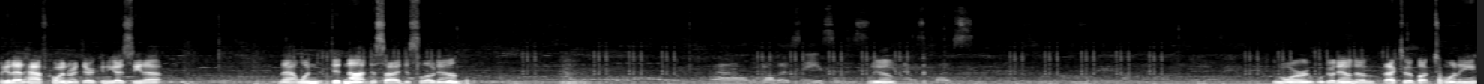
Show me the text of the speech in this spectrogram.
Look at that half coin right there. Can you guys see that? That one did not decide to slow down. Wow, look at all those aces. Yeah. Man, that was close. Two more. We'll go down to back to a buck 20.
